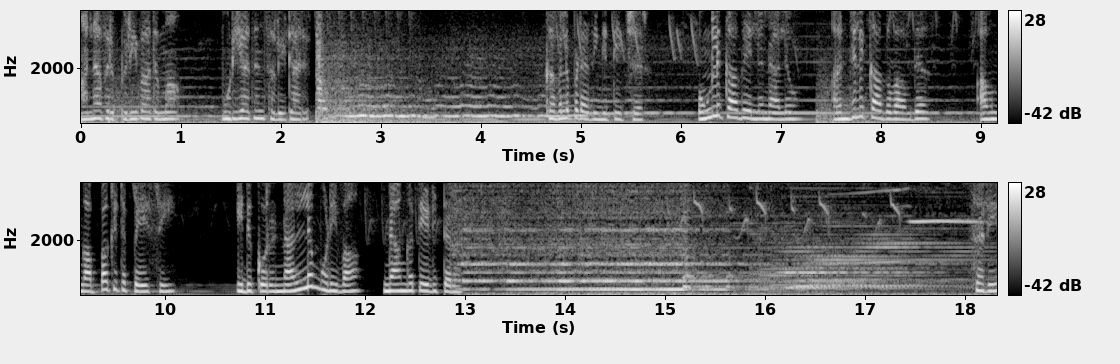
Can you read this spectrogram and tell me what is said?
ஆனால் அவர் பிடிவாதமாக முடியாதுன்னு சொல்லிட்டாரு. கவலைப்படாதீங்க டீச்சர். உங்களுக்காக இல்லைனாலும் அஞ்சலிக்காகவாவது அவங்க அப்பா கிட்ட பேசி இதுக்கு ஒரு நல்ல முடிவா நாங்க தேடித்தரோம். சரி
